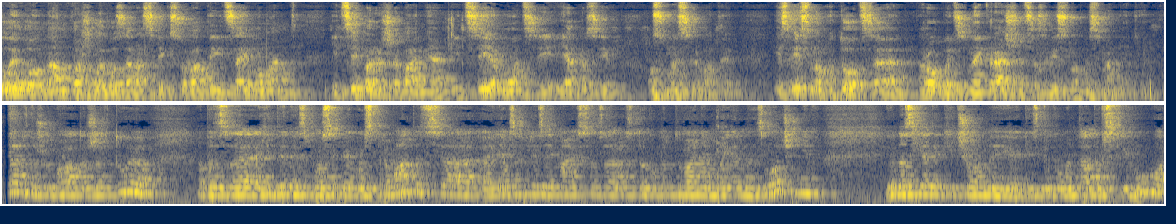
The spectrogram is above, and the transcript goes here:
особливо нам важливо зараз фіксувати і цей момент, і ці переживання, і ці емоції, і якось їх осмислювати. І звісно, хто це робить найкраще, це звісно письменники. Зараз дуже багато жартую, бо це єдиний спосіб якось триматися. Я взагалі займаюся зараз документуванням воєнних злочинів. І у нас є такий чорний якийсь документаторський гумор,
